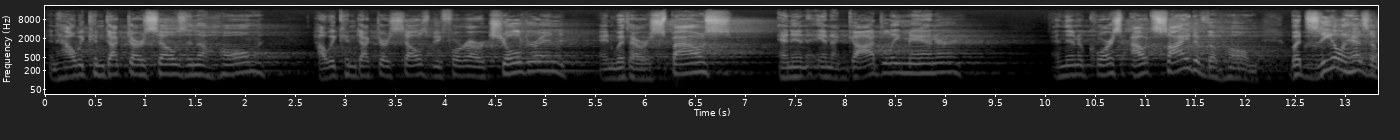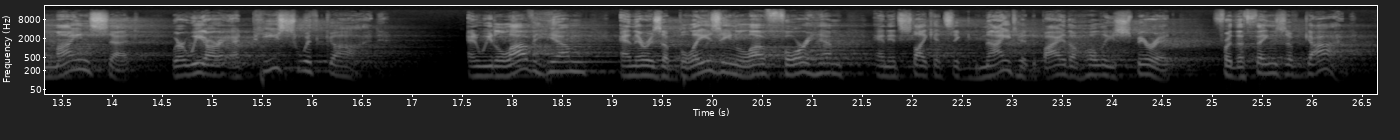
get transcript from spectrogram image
and how we conduct ourselves in the home, how we conduct ourselves before our children and with our spouse and in, in a godly manner. And then, of course, outside of the home. But zeal has a mindset where we are at peace with God and we love Him, and there is a blazing love for Him and it's like it's ignited by the Holy Spirit for the things of God.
